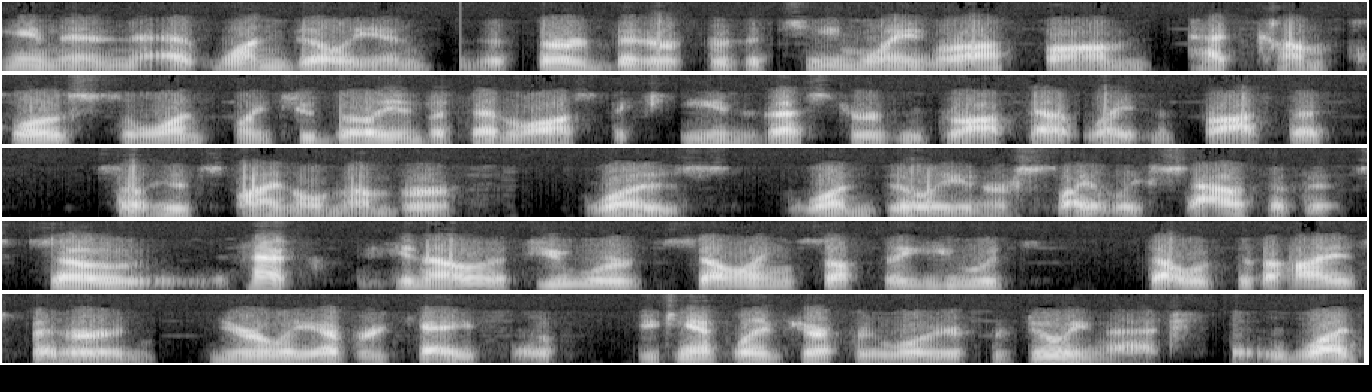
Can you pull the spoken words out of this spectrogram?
came in at one billion. The third bidder for the team, Wayne Rothbaum, had come close to 1.2 billion, but then lost a key investor who dropped out late in the process. So his final number was one billion or slightly south of it. So heck, you know, if you were selling something, you would sell it to the highest bidder in nearly every case. So you can't blame Jeffrey Loria for doing that. What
